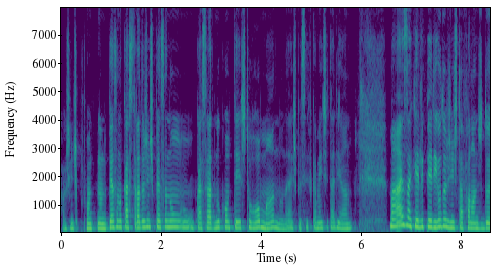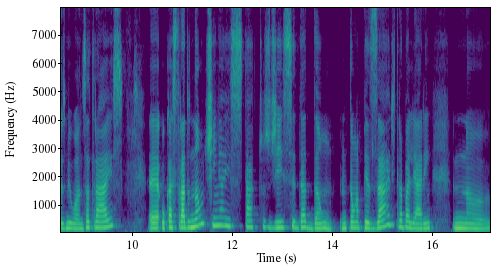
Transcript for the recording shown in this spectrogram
a gente quando pensa no castrado, a gente pensa num, castrado no contexto romano, né, especificamente italiano. Mas naquele período, a gente está falando de dois mil anos atrás, é, o castrado não tinha status de cidadão. Então, apesar de trabalharem no,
